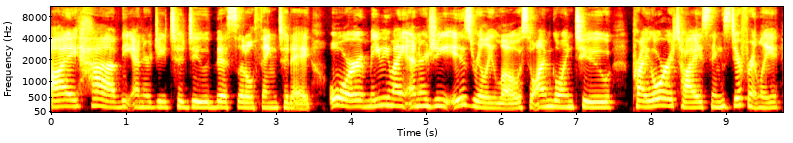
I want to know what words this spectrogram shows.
I have the energy to do this little thing today. Or maybe my energy is really low. So I'm going to prioritize things differently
